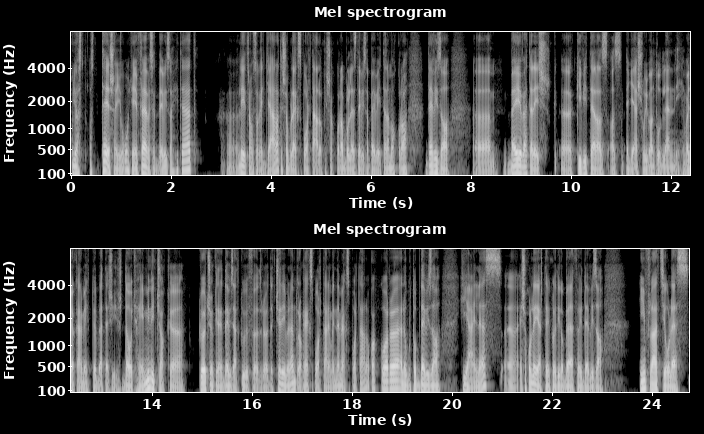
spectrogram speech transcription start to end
Ugye azt, azt teljesen jó, hogyha én felveszek devizahitelt, létrehozok egy gyárat, és abból exportálok, és akkor abból lesz deviza bevételem, akkor a deviza bejövetel és kivitel az, az egyensúlyban tud lenni, vagy akár még többletes is. De hogyha én mindig csak kölcsönkérek devizát külföldről, de cserébe nem tudok exportálni, vagy nem exportálok, akkor előbb-utóbb deviza hiány lesz, és akkor leértékelődik a belföldi deviza. Infláció lesz,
